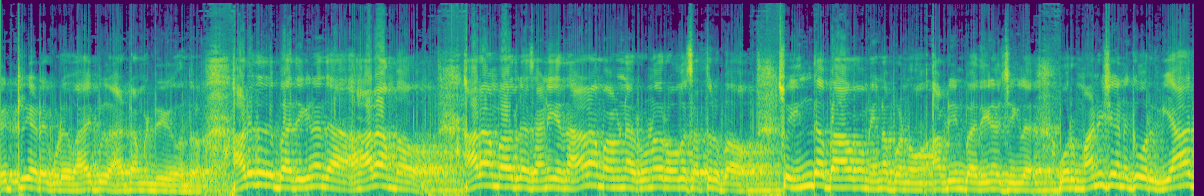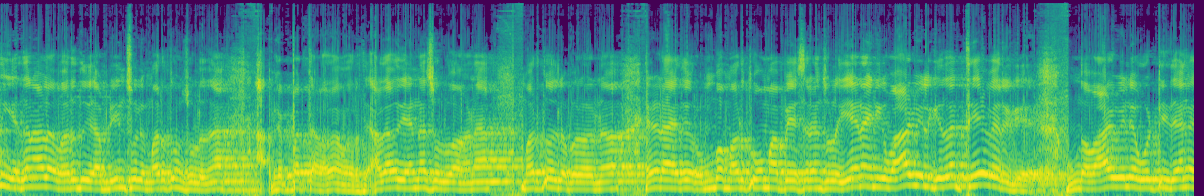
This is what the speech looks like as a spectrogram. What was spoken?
வெற்றி அடையக்கூடிய வாய்ப்புகள் ஆட்டோமேட்டிக்காக வந்துடும் அடுத்தது பார்த்தீங்கன்னா இந்த ஆறாம் பாவம். ஆறாம் பாவத்தில் சனி இருந்தால் நாலாம் ஆறாம் பாவம்னா ருணரோக சத்துரு பாவம். ஸோ இந்த பாவம் என்ன பண்ணும் அப்படின்னு பார்த்தீங்கன்னா வச்சுங்களேன் ஒரு மனுஷனுக்கு ஒரு வியாதி எதனால் வருது அப்படின்னு சொல்லி மருத்துவம் சொல்லுதுன்னா வெப்பத்தால் தான் வருது. அதாவது என்ன சொல்லுவாங்கன்னா மருத்துவத்தில் என்னடா இது ரொம்ப மருத்துவமாக பேசுகிறேன்னு சொல்லு. ஏன்னா இன்றைக்கி வாழ்வியலுக்கு இதெல்லாம் தேவை இருக்குது உங்கள் வாழ்வியலே ஒட்டி தாங்க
